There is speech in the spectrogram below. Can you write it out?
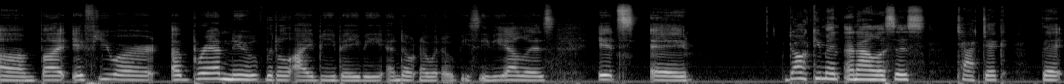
Um, but if you are a brand new little IB baby and don't know what OPCVL is, it's a document analysis tactic that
